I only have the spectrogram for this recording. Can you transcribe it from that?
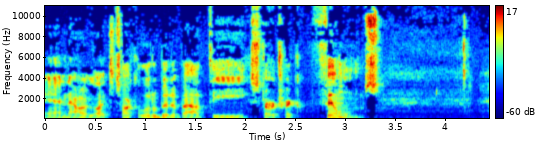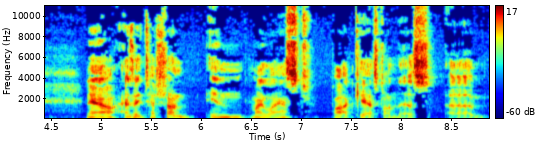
And now I'd like to talk a little bit about the Star Trek films. Now, as I touched on in my last podcast on this, um,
